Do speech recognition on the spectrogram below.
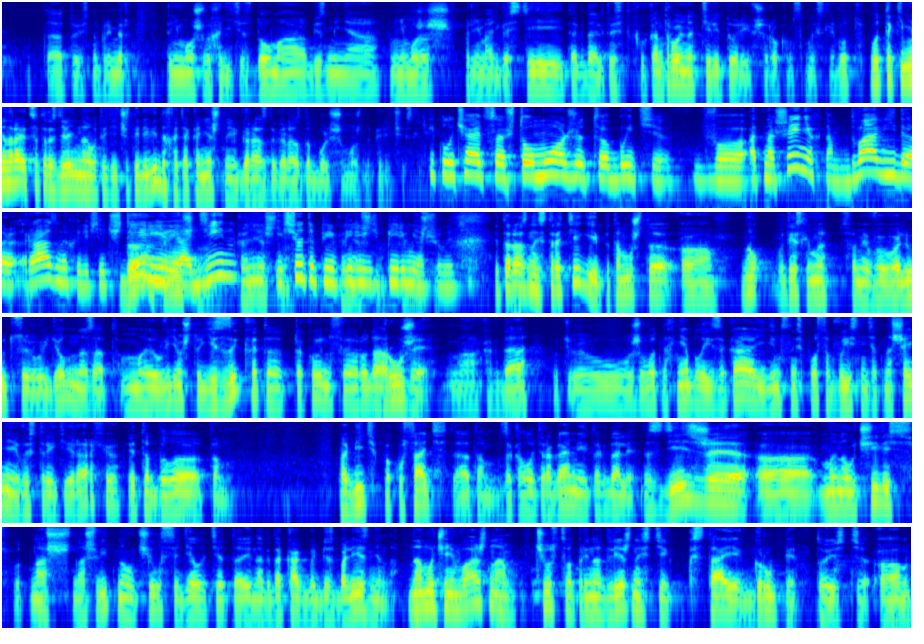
Да? То есть, например, ты не можешь выходить из дома без меня, не можешь принимать гостей и так далее. То есть это контроль над территорией в широком смысле. Вот, вот такие, мне нравится это разделение на вот эти четыре вида, хотя, конечно, их гораздо-гораздо больше можно перечислить. И получается, что может быть в отношениях там два вида разных, или все четыре, да, или один, конечно, и все это пере- конечно, перемешивается. Конечно. Это разные стратегии, потому что, э, ну, вот если мы с вами в эволюцию уйдем назад, мы увидим, что язык — это такое, ну, своего рода оружие оружие. А когда у животных не было языка, единственный способ выяснить отношения и выстроить иерархию, это было там, побить, покусать, да, там, заколоть рогами и так далее. Здесь же э, мы научились, вот наш, наш вид научился делать это иногда как бы безболезненно. Нам очень важно чувство принадлежности к стае, к группе. То есть, э,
